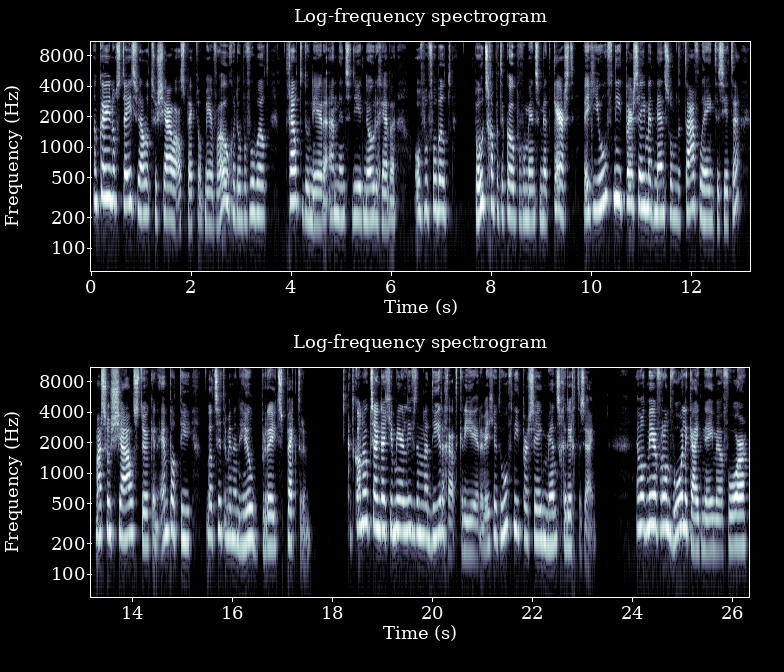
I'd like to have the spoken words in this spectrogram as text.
Dan kun je nog steeds wel het sociale aspect wat meer verhogen door bijvoorbeeld geld te doneren aan mensen die het nodig hebben. Of bijvoorbeeld boodschappen te kopen voor mensen met kerst. Weet je, je hoeft niet per se met mensen om de tafel heen te zitten, maar sociaal stuk en empathie, dat zit hem in een heel breed spectrum. Het kan ook zijn dat je meer liefde naar dieren gaat creëren. Weet je, het hoeft niet per se mensgericht te zijn. En wat meer verantwoordelijkheid nemen voor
